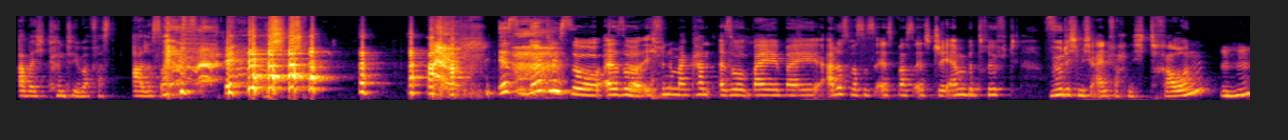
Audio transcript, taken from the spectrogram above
Aber ich könnte über fast alles einfach. Ist wirklich so. Also, Ja. ich finde, man kann, also bei, bei alles, was, es, was SJM betrifft, würde ich mich einfach nicht trauen. Mhm.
